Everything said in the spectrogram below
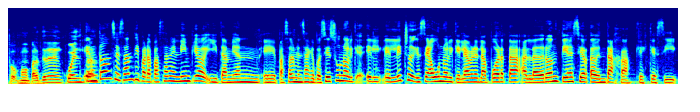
como para tener en cuenta. Entonces, Santi, para pasar en limpio y también eh, pasar el mensaje, pues si es uno el, que- el, el hecho de que sea uno el que le abre la puerta al ladrón tiene cierta ventaja, que es que si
